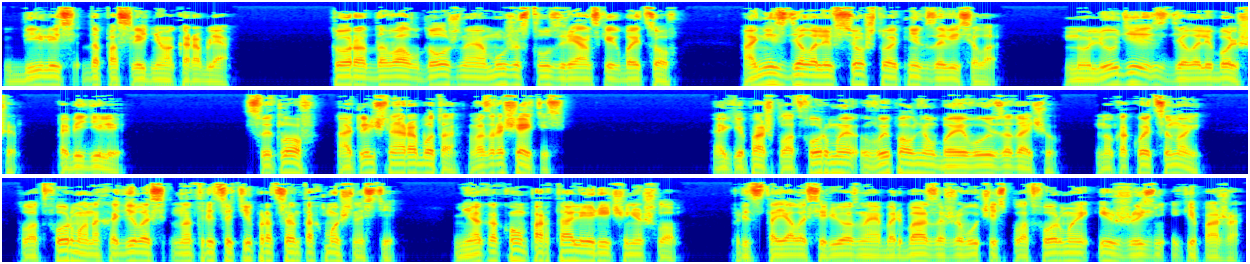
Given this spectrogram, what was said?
Бились до последнего корабля. Тор отдавал должное мужеству зрианских бойцов. Они сделали все, что от них зависело. Но люди сделали больше. Победили. «Светлов, отличная работа. Возвращайтесь». Экипаж платформы выполнил боевую задачу. Но какой ценой? Платформа находилась на 30% мощности – ни о каком портале речи не шло. Предстояла серьезная борьба за живучесть платформы и жизнь экипажа.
